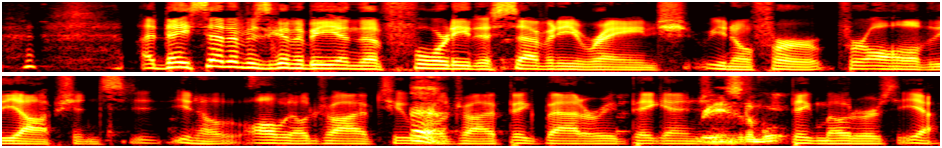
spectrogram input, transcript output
they said it was going to be in the forty to seventy range. You know, for for all of the options. You know, all wheel drive, two wheel drive, big battery, big engine, Reasonable. big motors. Yeah.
